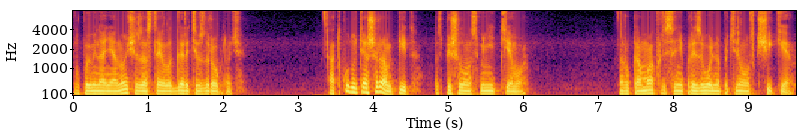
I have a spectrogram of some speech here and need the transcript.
Упоминание о ночи заставило Гэрроти вздрогнуть. «Откуда у тебя шрам, Пит?» – поспешил он сменить тему. Рука Макфриса непроизвольно потянулась к щеке.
